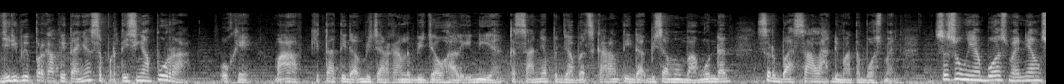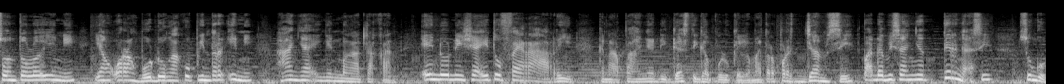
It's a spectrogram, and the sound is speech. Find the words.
GDP per kapitanya seperti Singapura. Oke, maaf kita tidak membicarakan lebih jauh hal ini ya. Kesannya pejabat sekarang tidak bisa membangun dan serba salah di mata bosman. Sesungguhnya bosman yang sontolo ini, yang orang bodoh ngaku pinter ini, hanya ingin mengatakan Indonesia itu Ferrari. Kenapa hanya digas 30 km per jam sih? Pada bisa nyetir nggak sih? Sungguh,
